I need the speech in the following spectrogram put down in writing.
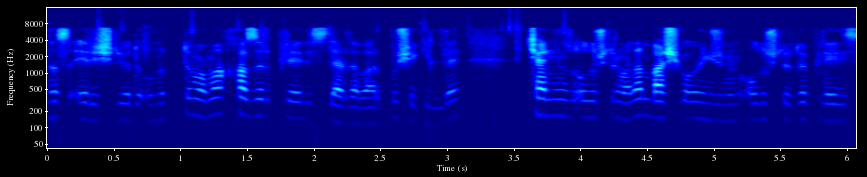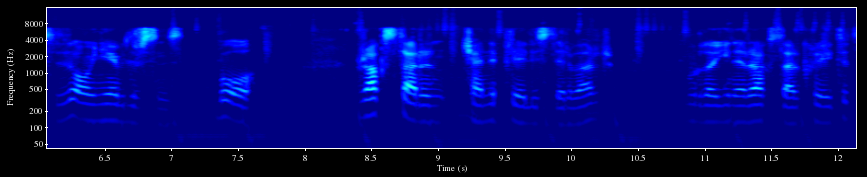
Nasıl erişiliyordu unuttum ama hazır playlistler de var bu şekilde. Kendiniz oluşturmadan başka oyuncunun oluşturduğu playlisti de oynayabilirsiniz. Bu o. Rockstar'ın kendi playlistleri var. Burada yine Rockstar Created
